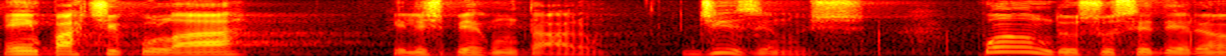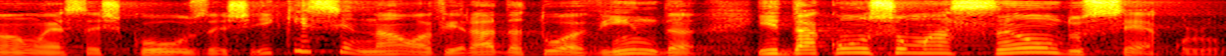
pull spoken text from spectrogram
em particular, eles perguntaram: Dize-nos, quando sucederão essas coisas e que sinal haverá da tua vinda e da consumação do século?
